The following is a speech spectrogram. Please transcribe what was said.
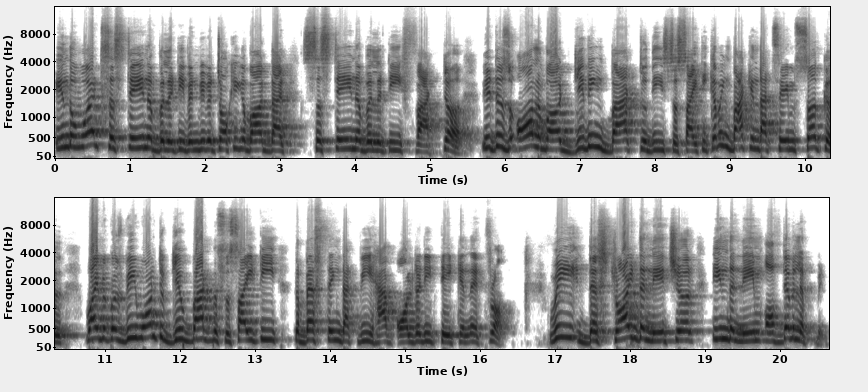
in the word sustainability, when we were talking about that sustainability factor, it is all about giving back to the society, coming back in that same circle. Why? Because we want to give back the society the best thing that we have already taken it from. We destroyed the nature in the name of development.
